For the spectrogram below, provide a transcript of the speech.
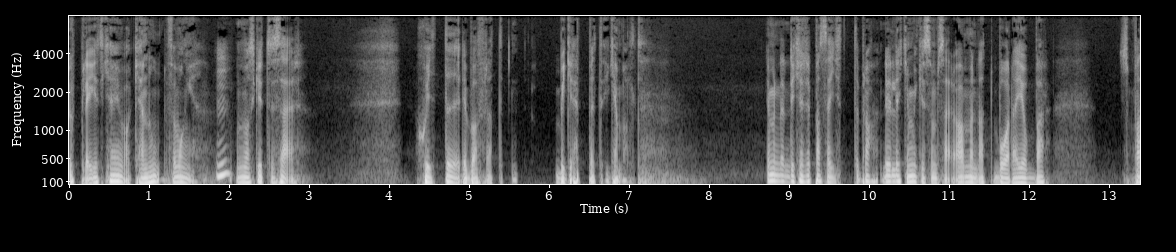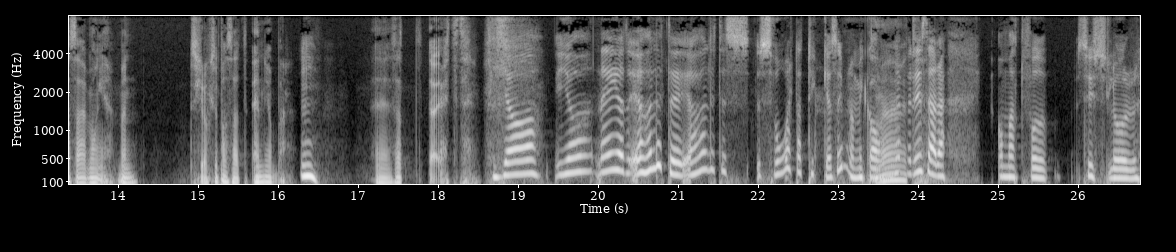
upplägget kan ju vara kanon för många. Mm. Och man ska ju inte så här. Skita i det bara för att begreppet är gammalt. Jag menar, det kanske passar jättebra. Det är lika mycket som så här. Ja, men att båda jobbar. Som passar många. Men det skulle också passa att en jobbar. Mm. Eh, så att, ja, jag vet inte. Ja, ja, nej jag, jag har lite, jag har lite svårt att tycka så himla mycket om det. För det är så här, om att få sysslor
